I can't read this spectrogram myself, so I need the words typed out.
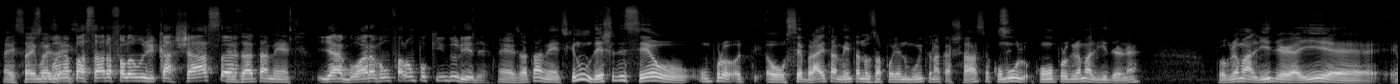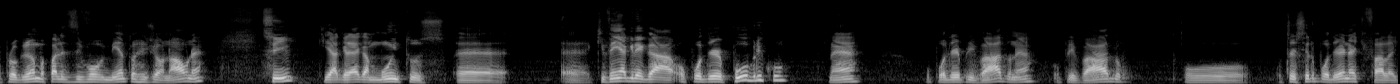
É isso aí, Semana Moisés. passada falamos de cachaça. Exatamente. E agora vamos falar um pouquinho do líder. É, exatamente. Que não deixa de ser o, um, o Sebrae também está nos apoiando muito na cachaça, como, como o programa líder, né? O programa líder aí é, é programa para desenvolvimento regional, né? Sim. Que agrega muitos, é, é, que vem agregar o poder público, né? O poder privado, né? O privado, o, o terceiro poder, né? Que fala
